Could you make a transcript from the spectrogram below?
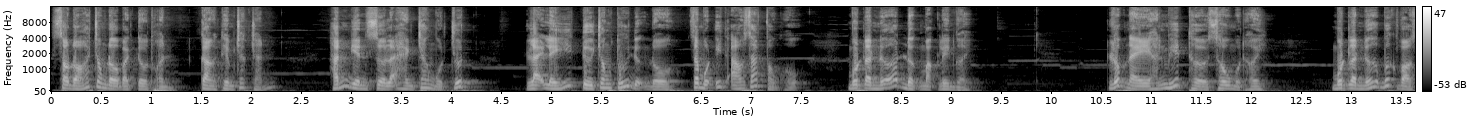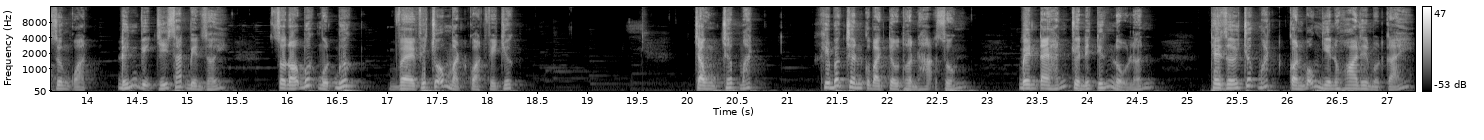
Sau đó trong đầu Bạch Tiểu Thuần Càng thêm chắc chắn, Hắn điền sửa lại hành trang một chút, Lại lấy từ trong túi đựng đồ ra một ít áo giáp phòng hộ, Một lần nữa được mặc lên người. Lúc này hắn hít thở sâu một hơi một lần nữa bước vào xương quạt, Đến vị trí sát biên giới, Sau đó bước một bước về phía chỗ mặt quạt phía trước. Trong chớp mắt, Khi bước chân của Bạch Tiểu Thuần hạ xuống, Bên tay hắn truyền đến tiếng nổ lớn. Thế giới trước mắt còn bỗng nhiên hoa lên một cái.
